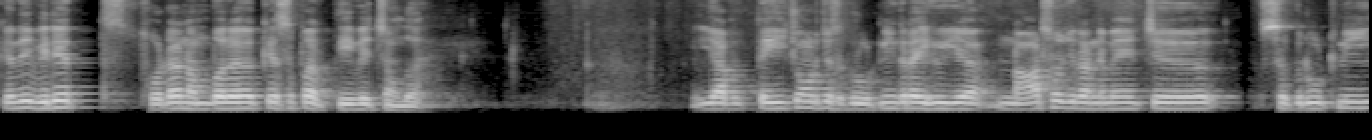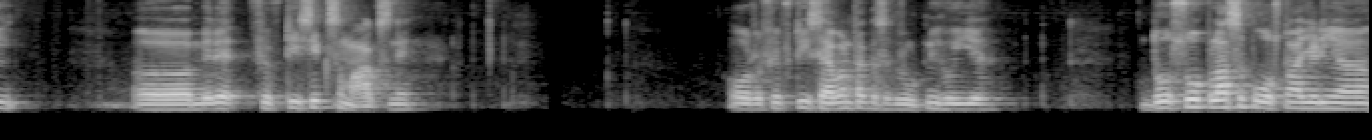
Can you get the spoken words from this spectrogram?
ਕਹਿੰਦੇ ਵੀਰੇ ਤੁਹਾਡਾ ਨੰਬਰ ਕਿਸ ਭਰਤੀ ਵਿੱਚ ਆਉਂਦਾ? ਯਾਰ 23 ਚੋਣ ਚ ਸਕਰੂਟਨੀ ਕਰਾਈ ਹੋਈ ਆ 994 ਚ ਸਕਰੂਟਨੀ ਅਹ, ਮੇਰੇ 56 ਮਾਰਕਸ ਨੇ। ਔਰ 57 ਤੱਕ ਸਕਰੂਟਨੀ ਹੋਈ ਹੈ। 200 ਪਲੱਸ ਪੋਸਟਾਂ ਜਿਹੜੀਆਂ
